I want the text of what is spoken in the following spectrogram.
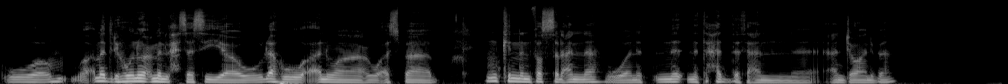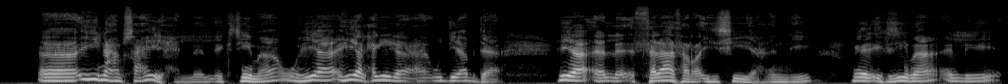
وما أدري هو نوع من الحساسية وله أنواع وأسباب. ممكن نفصل عنه ونتحدث عن عن جوانبه؟ آه إي نعم صحيح الأكزيما. وهي هي الحقيقة ودي أبدأ. هي الثلاثة الرئيسيه عندي. هي الأكزيما اللي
